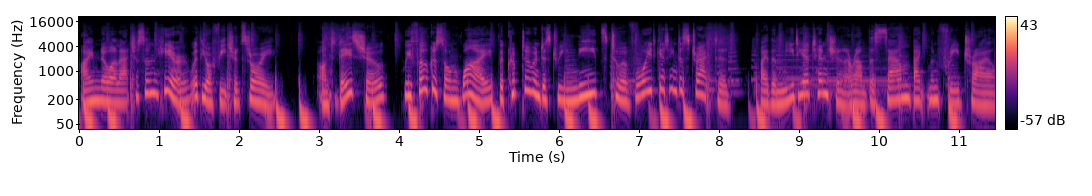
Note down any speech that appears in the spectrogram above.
I'm Noelle Acheson here with your featured story. On today's show, we focus on why the crypto industry needs to avoid getting distracted by the media attention around the Sam Bankman Fried trial.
